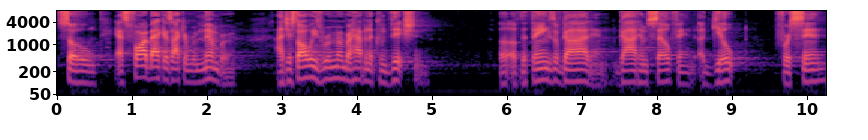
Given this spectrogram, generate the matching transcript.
So, as far back as I can remember, I just always remember having a conviction of the things of God and God Himself and a guilt for sin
